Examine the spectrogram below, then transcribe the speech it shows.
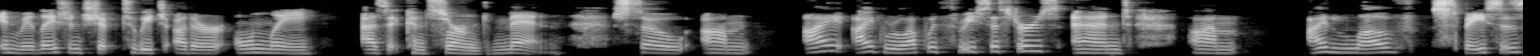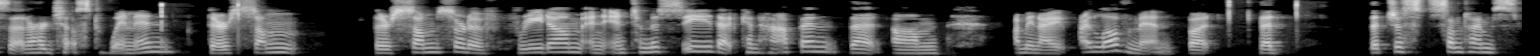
in relationship to each other only as it concerned men. So um, I, I grew up with three sisters, and um, I love spaces that are just women. There's some there's some sort of freedom and intimacy that can happen that um, I mean I, I love men, but that that just sometimes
